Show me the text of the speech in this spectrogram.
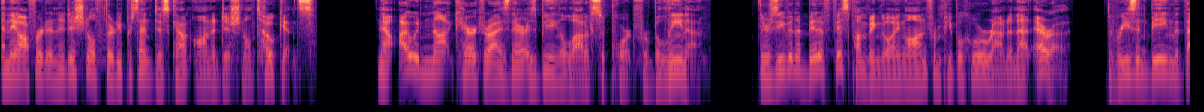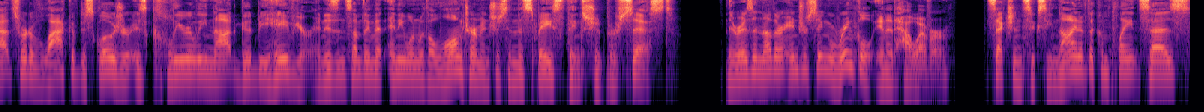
and they offered an additional 30% discount on additional tokens. Now, I would not characterize there as being a lot of support for Balina. There's even a bit of fist pumping going on from people who were around in that era. The reason being that that sort of lack of disclosure is clearly not good behavior and isn't something that anyone with a long term interest in the space thinks should persist. There is another interesting wrinkle in it, however. Section 69 of the complaint says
